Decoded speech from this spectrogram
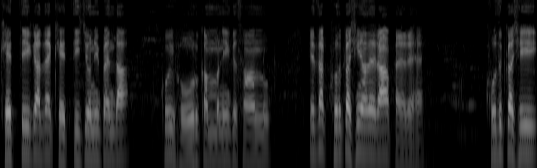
ਖੇਤੀ ਕਰਦਾ, ਖੇਤੀ ਚੋਂ ਨਹੀਂ ਪੈਂਦਾ। ਕੋਈ ਹੋਰ ਕੰਮ ਨਹੀਂ ਕਿਸਾਨ ਨੂੰ। ਇਹ ਤਾਂ ਖੁਦਕਸ਼ੀਆਂ ਦੇ ਰਾਹ ਪੈ ਰਿਹਾ ਹੈ। ਖੁਦਕਸ਼ੀ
